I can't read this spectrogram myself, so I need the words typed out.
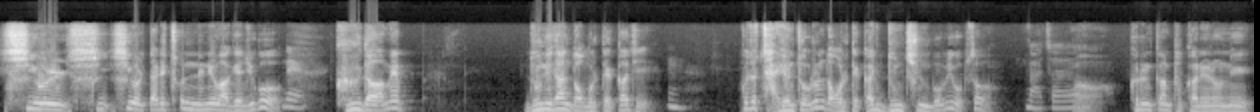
10월 10 월 달에 첫 눈이 와 가지고 네. 그 다음에 눈이 다 녹을 때까지 음. 그저 자연적으로 녹을 때까지 눈 치는 법이 없어. 맞아요. 어. 그러니까 북한에는 이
